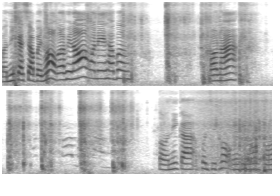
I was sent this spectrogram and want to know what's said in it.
วันนี้ก็จะเอาไปทอกแล้วพี่น้องวันนี้ครับเบิ้งเบานะตอนนี้กะคนที่ทอกแล้วพี่น้องพอ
